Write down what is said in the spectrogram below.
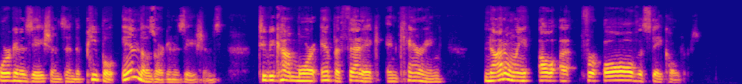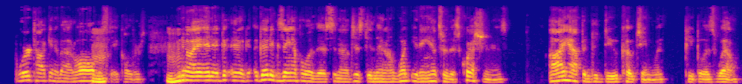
organizations and the people in those organizations to become more empathetic and caring, not only all, uh, for all the stakeholders? We're talking about all mm-hmm. the stakeholders. Mm-hmm. You know, and a, a, good example of this, and I'll just, and then I want you to answer this question is I happen to do coaching with people as well.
